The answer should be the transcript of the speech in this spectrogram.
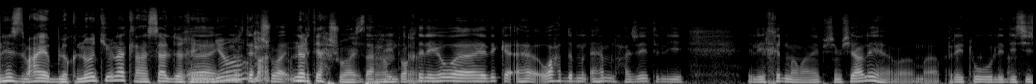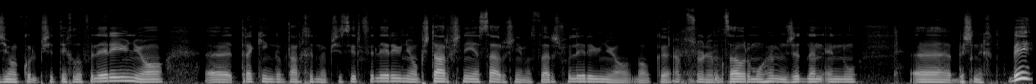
نهز معايا بلوك نوت ونطلع سال دو ريونيون نرتاح شوي. نرتاح شوي صحيح؟ وقت اللي هو هذيك أه- واحدة من أهم الحاجات اللي اللي خدمة معناها باش يمشي عليها. après tout les décisions الكل باش يتاخذوا في les réunions tracking نتاع الخدمة باش يصير في les réunions باش تعرف شنو صار وشنو ما صارش في les réunions donc نتصور مهم جدا إنه آه باش نخدم. باهي آه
